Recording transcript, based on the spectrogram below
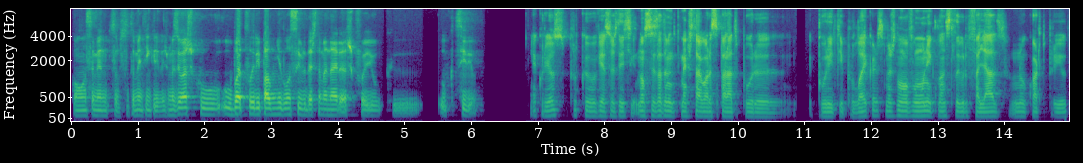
com lançamentos absolutamente incríveis. Mas eu acho que o, o Butler ir para a linha do lance livre desta maneira, acho que foi o que, o que decidiu. É curioso porque eu vi essas não sei exatamente como é que está agora separado por, eh, por IT e por Lakers, mas não houve um único lance livre falhado no quarto período.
